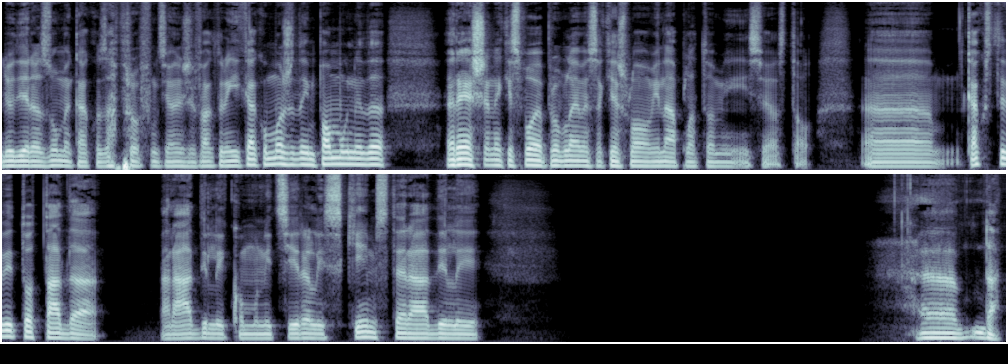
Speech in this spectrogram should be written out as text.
ljudi razume kako zapravo funkcioniše faktoring i kako može da im pomogne da reše neke svoje probleme sa cash flowom i naplatom i, i sve ostalo. Uh, kako ste vi to tada radili, komunicirali, s kim ste radili, da.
